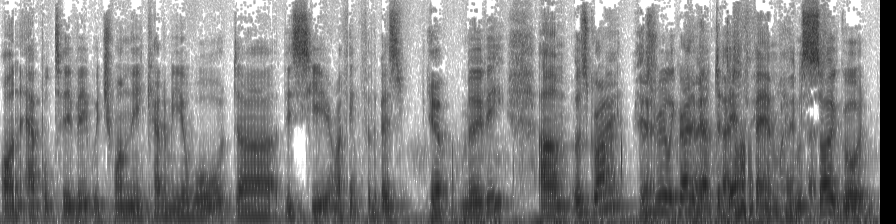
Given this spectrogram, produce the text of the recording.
on Apple TV, which won the Academy Award uh, this year, I think, for the best yep. movie. Um, it was great. It yeah. was really great Fantastic. about the death family. Fantastic. It was so good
